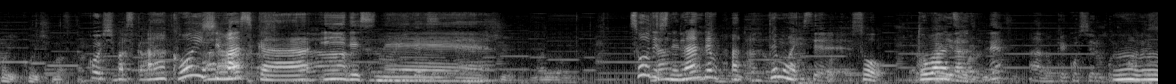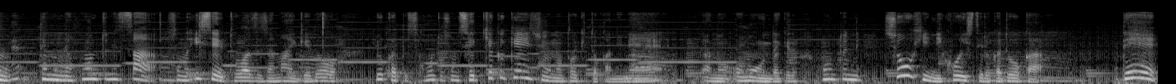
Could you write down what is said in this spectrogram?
恋恋しますか？恋しますか？あ恋しますか？いいですね。そうですね。何でもあのでもそう問わず。あの結婚してることもあうんうんるしね、でもね本当にさうん。その異性問わずじゃないけどよく私本当その接客研修の時とかにねあの思うんだけど本当にね商品に恋してるかどうかで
